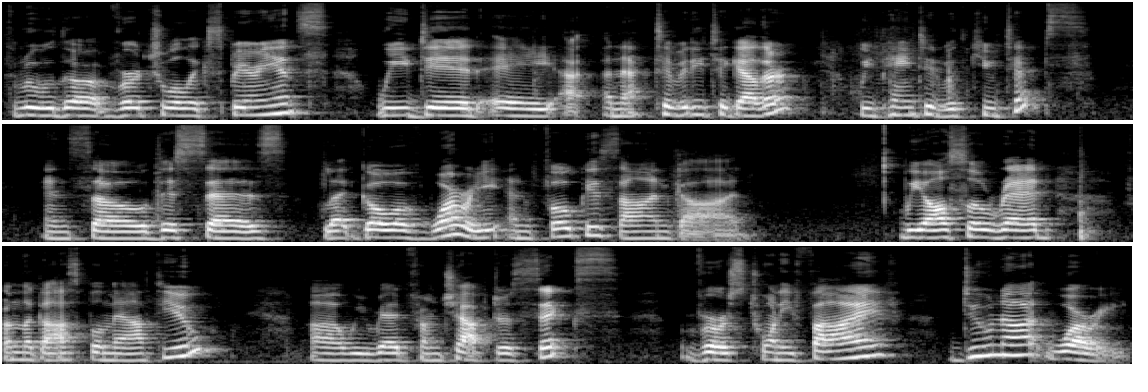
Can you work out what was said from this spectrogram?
through the virtual experience, we did a, an activity together. We painted with Q-tips. And so this says, let go of worry and focus on God. We also read from the Gospel Matthew. Uh, we read from chapter 6, verse 25. Do not worry.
